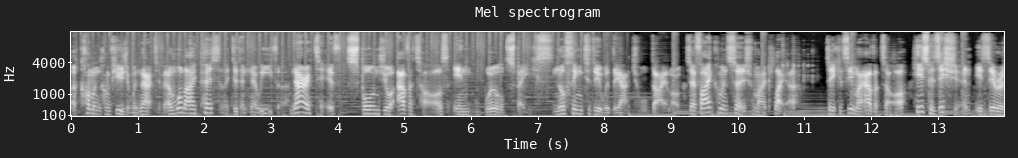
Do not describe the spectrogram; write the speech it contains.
a common confusion with narrative, and one I personally didn't know either. Narrative spawns your avatars in world space, nothing to do with the actual dialogue. So if I come and search for my player, so you can see my avatar, his position is 000.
